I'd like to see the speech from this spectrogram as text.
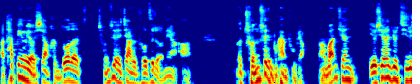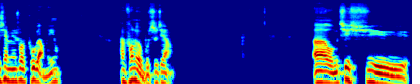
啊，他并没有像很多的纯粹的价值投资者那样啊，纯粹不看图表啊，完全有些人就旗帜鲜明说图表没用，但冯柳不是这样。呃，我们继续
